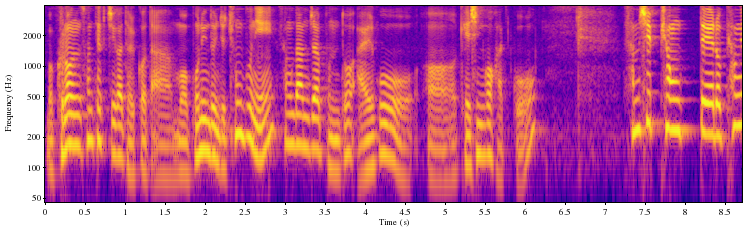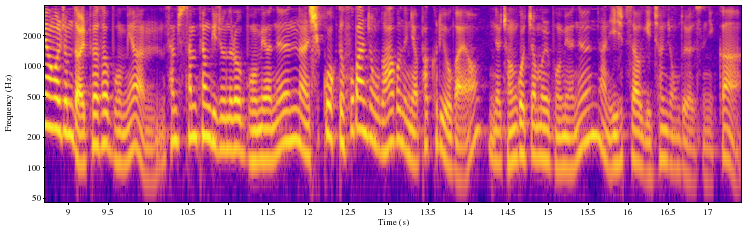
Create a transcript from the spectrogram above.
뭐 그런 선택지가 될 거다. 뭐 본인도 이제 충분히 상담자 분도 알고 어, 계신 것 같고 30평대로 평형을 좀 넓혀서 보면 33평 기준으로 보면은 한 19억대 후반 정도 하거든요. 파크리오가요. 근데 전고점을 보면은 한 24억 2천 정도였으니까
